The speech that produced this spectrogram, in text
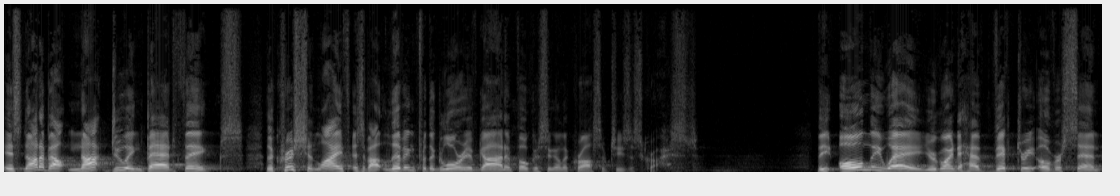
is not about not doing bad things. The Christian life is about living for the glory of God and focusing on the cross of Jesus Christ. The only way you're going to have victory over sin,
